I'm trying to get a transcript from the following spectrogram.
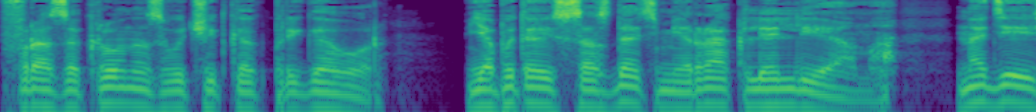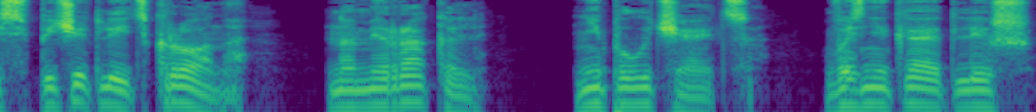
Фраза Крона звучит как приговор. Я пытаюсь создать Миракля Лиама, надеясь впечатлить Крона. Но Миракль не получается. Возникает лишь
